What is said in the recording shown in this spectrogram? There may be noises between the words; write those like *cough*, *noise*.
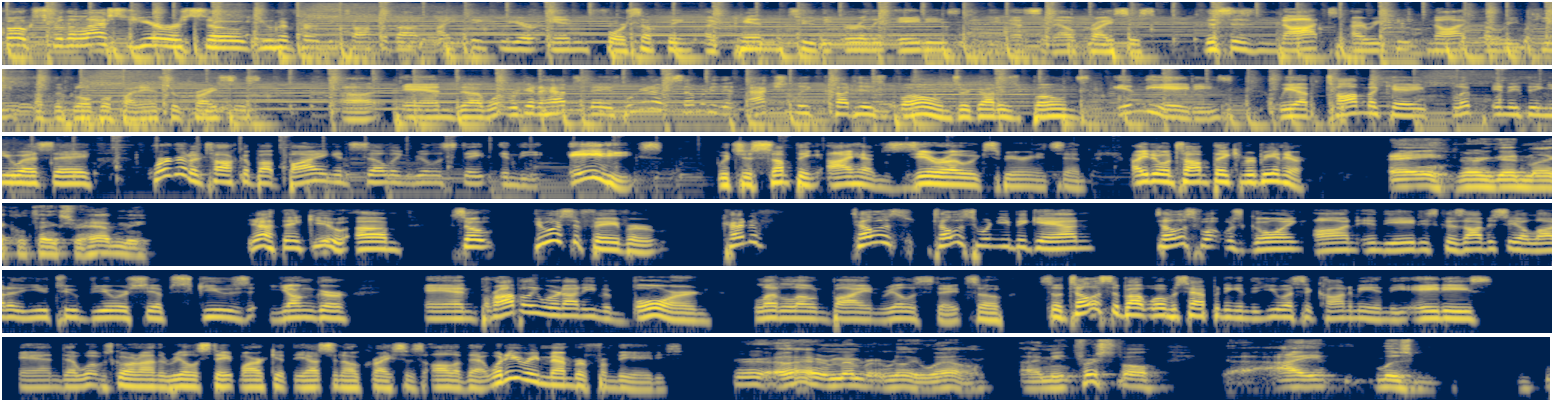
Folks, for the last year or so, you have heard me talk about I think we are in for something akin to the early 80s and the S&L crisis. This is not, I repeat, not a repeat of the global financial crisis. Uh, and uh, what we're going to have today is we're going to have somebody that actually cut his bones or got his bones in the 80s. We have Tom McKay, Flip Anything USA. We're going to talk about buying and selling real estate in the 80s, which is something I have zero experience in. How you doing, Tom? Thank you for being here. Hey, very good, Michael. Thanks for having me. Yeah, thank you. Um, so do us a favor, kind of tell us tell us when you began. Tell us what was going on in the 80s, because obviously a lot of the YouTube viewership skews younger and probably we're not even born, let alone buying real estate. So so tell us about what was happening in the US economy in the 80s and uh, what was going on in the real estate market, the S&L crisis, all of that. What do you remember from the 80s? Sure. I remember it really well. I mean, first of all, I was,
